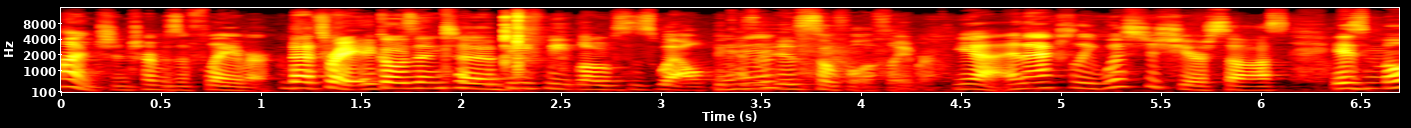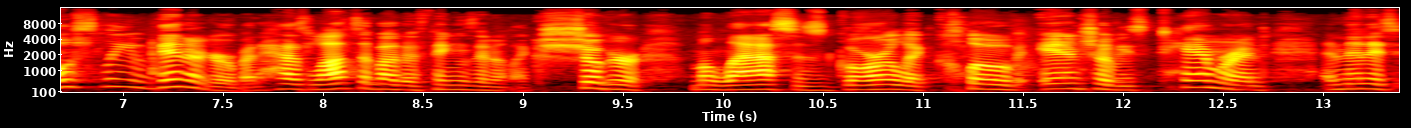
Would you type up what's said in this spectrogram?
punch in terms of flavor. That's right. It goes into beef meatloaves as well because Mm-hmm. it is so full of flavor. Yeah, and actually Worcestershire sauce is mostly vinegar, but it has lots of other things in it like sugar, molasses, garlic, clove, anchovies, tamarind, and then it's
